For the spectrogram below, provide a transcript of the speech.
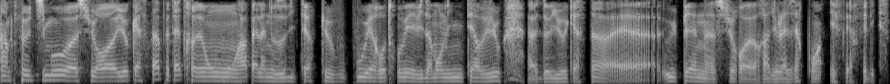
Un petit mot euh, sur euh, Yocasta peut-être. On rappelle à nos auditeurs que vous pouvez retrouver évidemment l'interview euh, de Yocasta UPN sur radiolaser.fr Félix.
